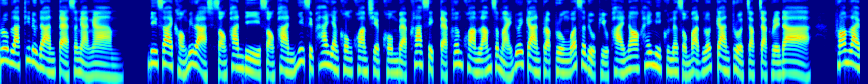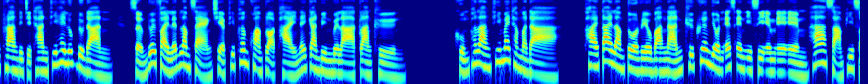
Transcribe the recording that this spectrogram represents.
รูปลักษณ์ที่ดุดันแต่สง่างาม ดีไซน์ของ Mirage 2000D 2025 ยังคงความเฉียบคมแบบคลาสสิก แต่เพิ่มความล้ำสมัยด้วยการปรับปรุงวัสดุผิวภายนอกให้มีคุณสมบัติลดการตรวจจับจากเรดาร์ พร้อมลายพรางดิจิทัลที่ให้ลุกดุดัน เสริมด้วยไฟเลดลำแสงเฉียบที่เพิ่มความปลอดภัยในการบินเวลากลางคืน ขุมพลังที่ไม่ธรรมดา ภายใต้ลำตัวเรียวบางนั้นคือเครื่องยนต์ SNECMAM 53P2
